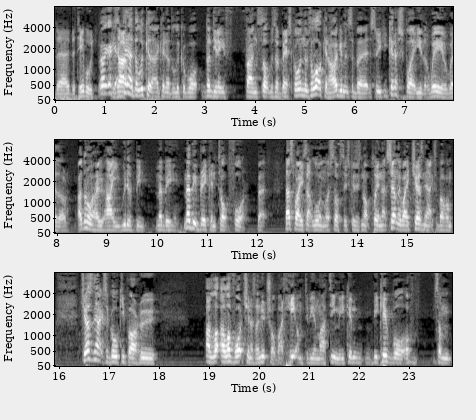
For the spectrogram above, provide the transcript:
the, the table. Well, I, I, He's kind of had to look at that. I kind of had to look at what Dundee United fans thought was their best goal, and there was a lot of kind of arguments about it. So you could kind of split either way, or whether I don't know how high he would have been. Maybe maybe breaking top four, but that's why he's that low on the list. Obviously, because he's not playing. That's certainly why Cierzniak's above him. Cierzniak's a goalkeeper who. I, lo- I love watching as a neutral, but I'd hate him to be in my team. He can be capable of some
